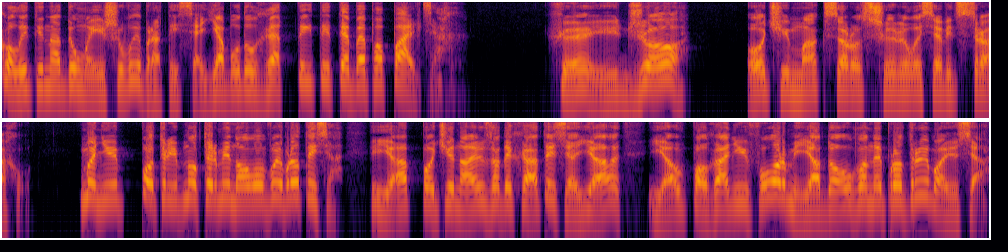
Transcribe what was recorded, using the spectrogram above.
коли ти надумаєш вибратися, я буду гатити тебе по пальцях. Хей, Джо. Очі Макса розширилися від страху. Мені потрібно терміново вибратися. Я починаю задихатися. Я я в поганій формі, я довго не протримаюся.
